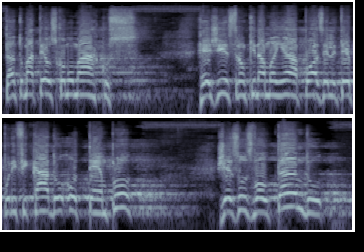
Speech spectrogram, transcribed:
Tanto Mateus como Marcos registram que na manhã após ele ter purificado o templo, Jesus voltando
